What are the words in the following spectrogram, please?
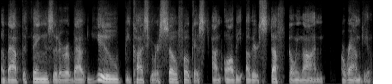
about the things that are about you because you are so focused on all the other stuff going on around you.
